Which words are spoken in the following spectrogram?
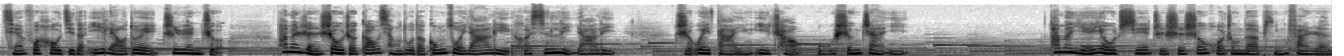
前赴后继的医疗队志愿者。他们忍受着高强度的工作压力和心理压力，只为打赢一场无声战役。他们也有些只是生活中的平凡人，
